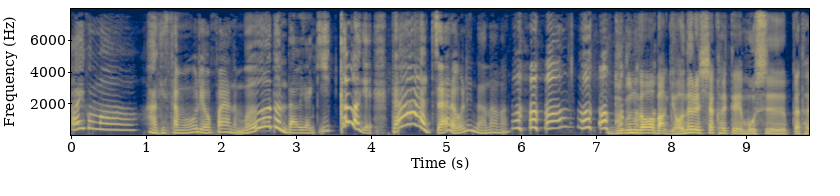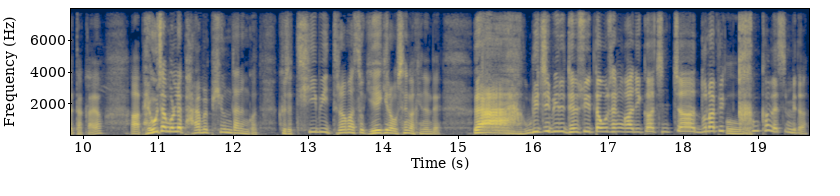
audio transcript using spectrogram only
아이고, 마. 하기사 뭐 우리 오빠야는 뭐든 다 그냥 기깔나게 다 잘 어울린다, 나나. 누군가와 막 연애를 시작할 때의 모습 같았달까요? 아, 배우자 몰래 바람을 피운다는 것 그저 TV 드라마 속 얘기라고 생각했는데 야 우리 집 일이 될 수 있다고 생각하니까 진짜 눈앞이 오. 캄캄했습니다.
